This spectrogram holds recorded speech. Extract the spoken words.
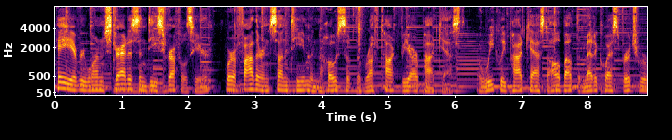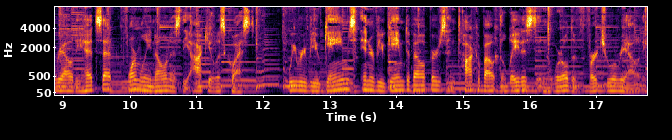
Hey everyone, Stratus and D Scruffles here. We're a father and son team and the hosts of the Rough Talk VR podcast, a weekly podcast all about the MetaQuest virtual reality headset, formerly known as the Oculus Quest. We review games, interview game developers, and talk about the latest in the world of virtual reality.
